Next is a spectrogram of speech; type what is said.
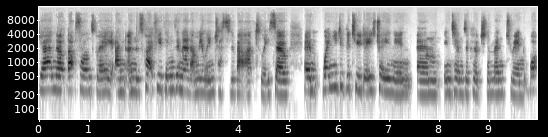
Yeah, no, that sounds great. And and there's quite a few things in there that I'm really interested about actually. So um when you did the two days training um in terms of coaching and mentoring, what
